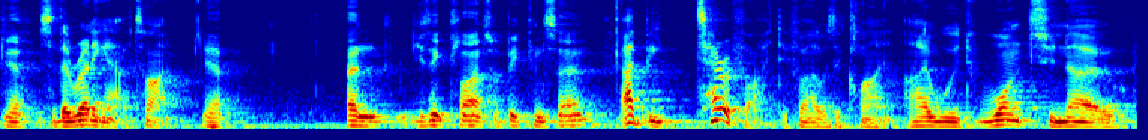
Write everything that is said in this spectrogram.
Yeah. So they're running out of time. Yeah. And do you think clients would be concerned? I'd be terrified if I was a client. I would want to know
